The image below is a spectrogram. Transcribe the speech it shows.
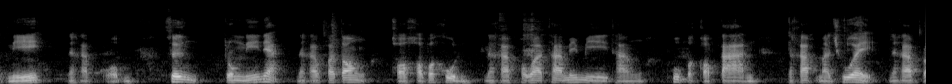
6 นี้นะครับผมซึ่งตรงนี้เนี่ยนะครับก็ต้อง ขอขอบพระคุณนะครับ เพราะว่าถ้าไม่มีทางผู้ประกอบการนะครับ มาช่วยนะครับล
